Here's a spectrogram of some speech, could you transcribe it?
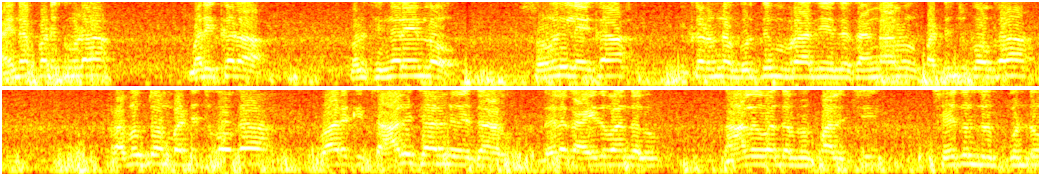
అయినప్పటికీ కూడా మరి ఇక్కడ మన సింగరేణిలో సోని లేక ఇక్కడ ఉన్న గుర్తింపు ప్రాతినిధ్య సంఘాలు పట్టించుకోక ప్రభుత్వం పట్టించుకోక వారికి చాలి చాలని వేతనాలు నెలకు ఐదు వందలు నాలుగు వందల రూపాయలు ఇచ్చి చేతులు దులుపుకుంటూ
